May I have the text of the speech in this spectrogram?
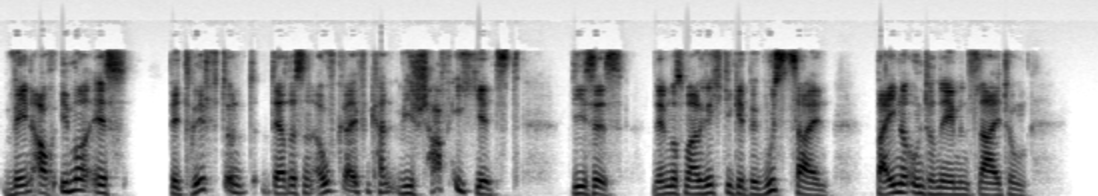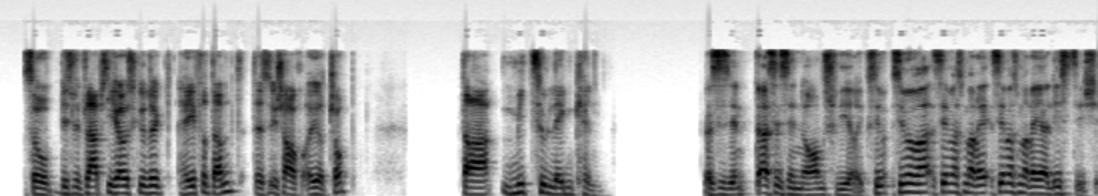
wen auch immer es betrifft und der das dann aufgreifen kann? Wie schaffe ich jetzt dieses, nennen wir es mal, richtige Bewusstsein bei einer Unternehmensleitung? So ein bisschen flapsig ausgedrückt, hey verdammt, das ist auch euer Job, da mitzulenken. Das ist, das ist enorm schwierig. Sehen wir, mal, sehen, wir es mal, sehen wir es mal realistisch.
